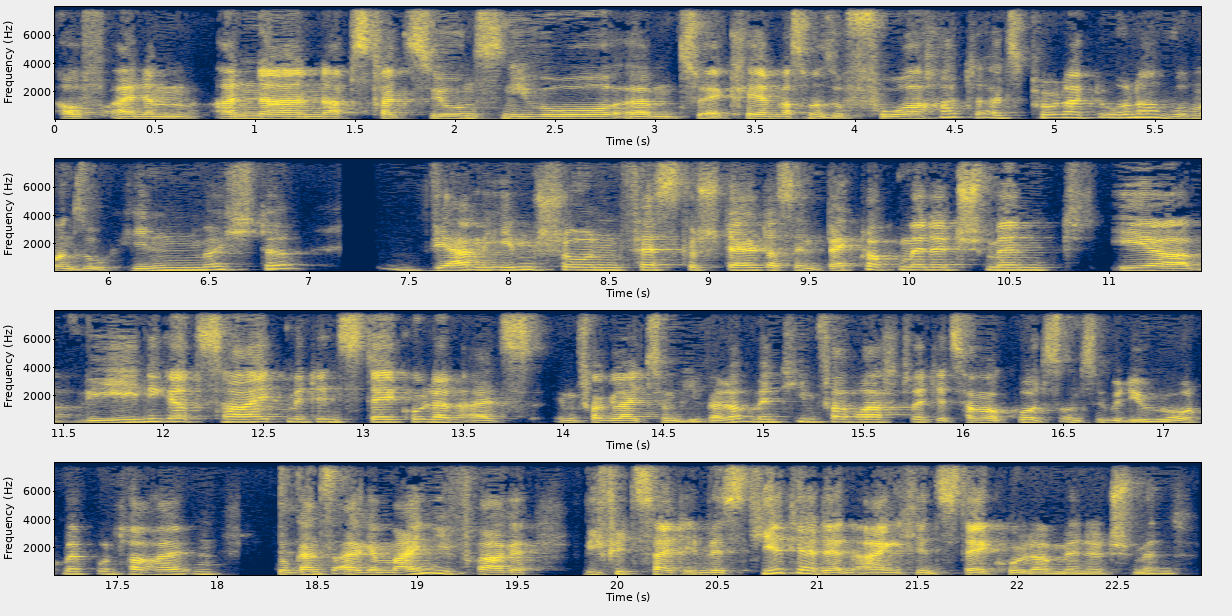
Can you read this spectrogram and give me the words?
auf einem anderen Abstraktionsniveau ähm, zu erklären, was man so vorhat als Product Owner, wo man so hin möchte wir haben eben schon festgestellt, dass im Backlog-Management eher weniger Zeit mit den Stakeholdern als im Vergleich zum Development-Team verbracht wird. Jetzt haben wir kurz uns über die Roadmap unterhalten. So ganz allgemein die Frage, wie viel Zeit investiert er denn eigentlich in Stakeholder-Management?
